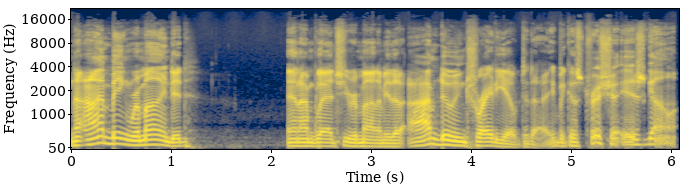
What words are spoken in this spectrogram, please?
Now, I'm being reminded, and I'm glad she reminded me that I'm doing Tradio today because Trisha is gone.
